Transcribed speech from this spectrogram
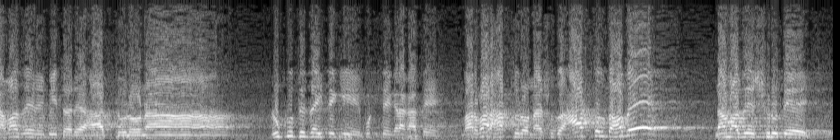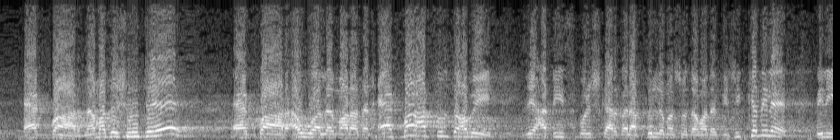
নামাজের ভিতরে হাত তুলো না। রুকুতে যাইতে গিয়ে প্রত্যেক রাখাতে বারবার হাত তুলো না, শুধু হাত তুলতে হবে। নামাজের শুরুতে একবার, নামাজের শুরুতে একবার, আউয়ালে মারা দেন একবার হাত তুলতে হবে। যে হাদিস পরিষ্কার করে আব্দুল্লাহ মাসুদ আমাদেরকে শিক্ষা দিলেন, তিনি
